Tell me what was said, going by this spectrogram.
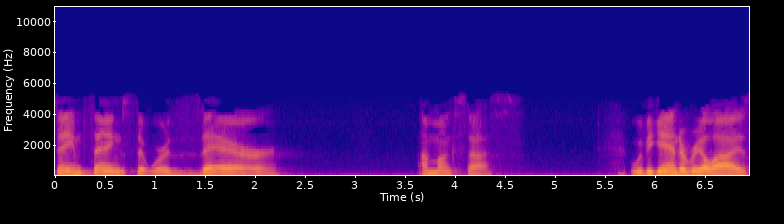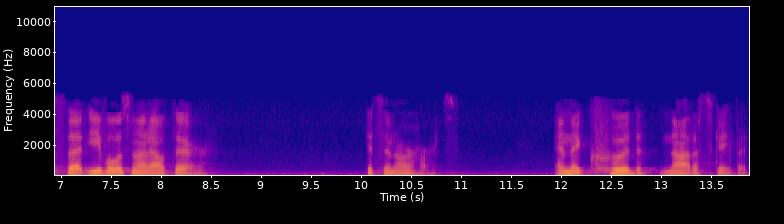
same things that were there amongst us. We began to realize that evil is not out there, it's in our hearts. And they could not escape it.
